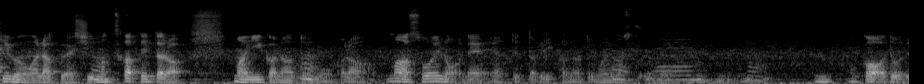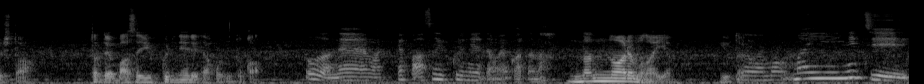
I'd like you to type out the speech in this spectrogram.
気分は楽やし、うん。まあ、使っていったらまあいいかなと思うから、まあそういうのはねやっていったらいいかなと思いますけどね。そうんうんうん。他はどうでした？例えば朝ゆっくり寝れたこととか。そうだね、まあ、やっぱ朝ゆっくり寝れた方がよかったな。何のあれもないやん言うたら。もう毎日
